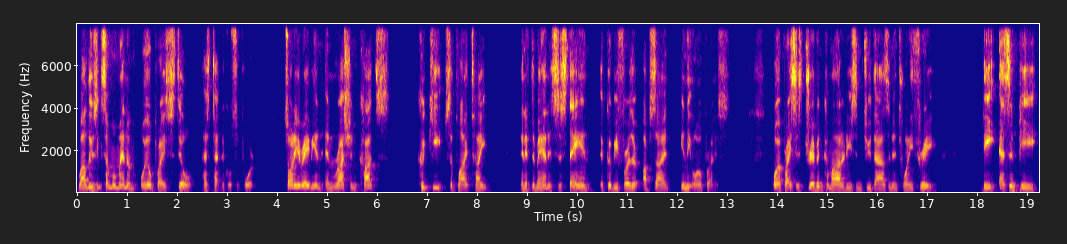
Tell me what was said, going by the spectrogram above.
While losing some momentum, oil price still has technical support. Saudi Arabian and Russian cuts could keep supply tight. And if demand is sustained, it could be further upside in the oil price. Oil prices driven commodities in 2023. The S&P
